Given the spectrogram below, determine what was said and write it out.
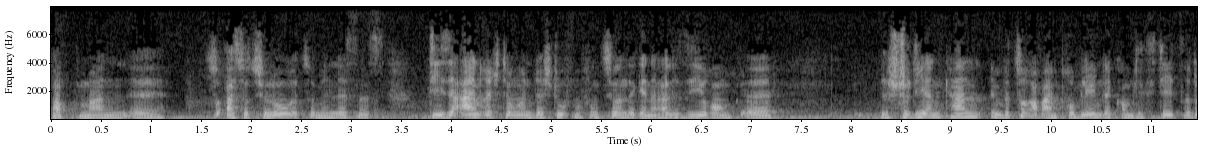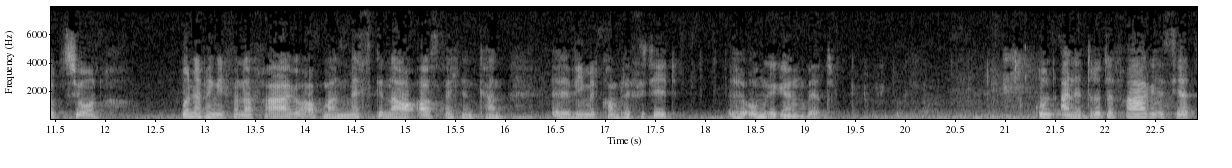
ob man äh, als Soziologe zumindest diese Einrichtungen der Stufenfunktion der Generalisierung äh, studieren kann in Bezug auf ein Problem der Komplexitätsreduktion, unabhängig von der Frage, ob man messgenau ausrechnen kann, äh, wie mit Komplexität äh, umgegangen wird. Und eine dritte Frage ist jetzt,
